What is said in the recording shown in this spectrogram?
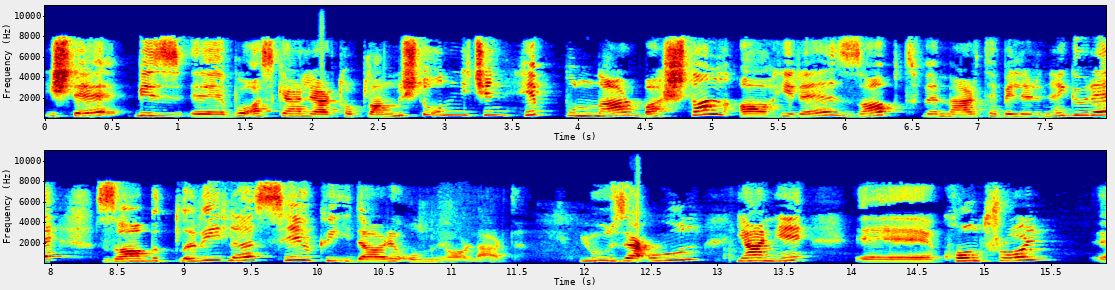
İşte biz e, bu askerler toplanmıştı onun için hep bunlar baştan ahire zapt ve mertebelerine göre zabıtlarıyla sevkü idare olmuyorlardı. Yuze'un yani e, kontrol e,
